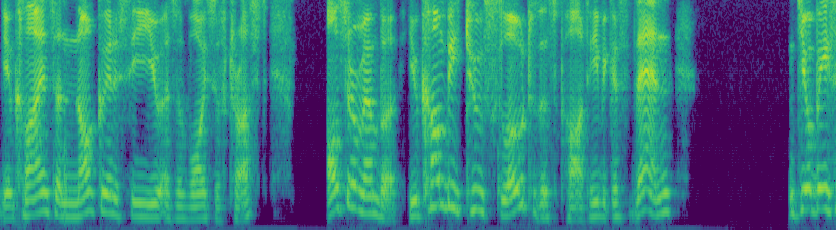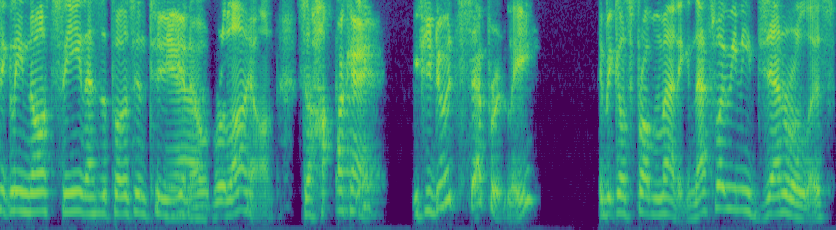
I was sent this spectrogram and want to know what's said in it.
Your clients are not going to see you as a voice of trust. Also remember you can't be too slow to this party because then you're basically not seen as a person to you know rely on. So Okay. if you do it separately it becomes problematic. And that's why we need generalists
